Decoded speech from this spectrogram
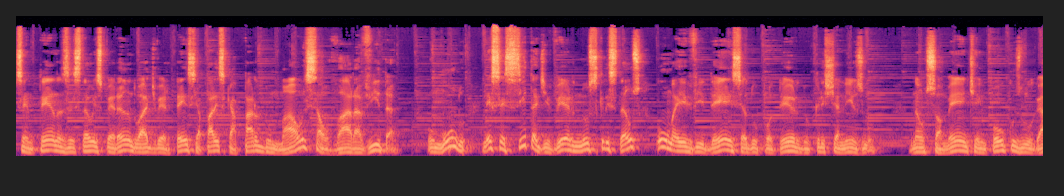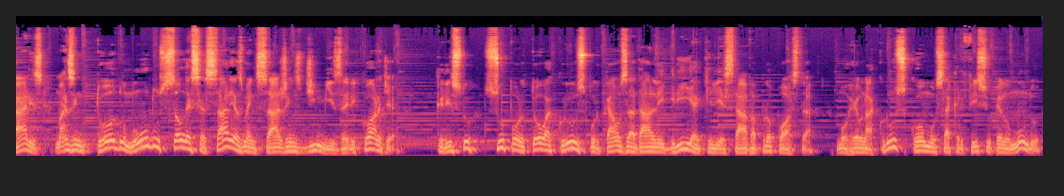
Centenas estão esperando a advertência para escapar do mal e salvar a vida. O mundo necessita de ver nos cristãos uma evidência do poder do cristianismo. Não somente em poucos lugares, mas em todo o mundo são necessárias mensagens de misericórdia. Cristo suportou a cruz por causa da alegria que lhe estava proposta. Morreu na cruz como sacrifício pelo mundo,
